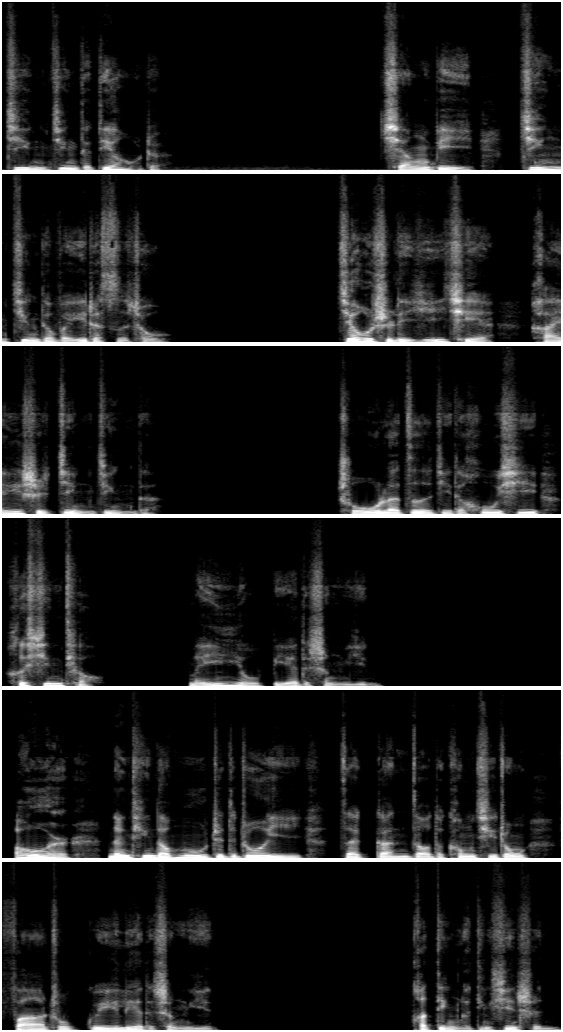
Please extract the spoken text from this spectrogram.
静静的吊着，墙壁静静的围着四周。教室里一切还是静静的，除了自己的呼吸和心跳，没有别的声音。偶尔能听到木质的桌椅在干燥的空气中发出龟裂的声音。他定了定心神，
